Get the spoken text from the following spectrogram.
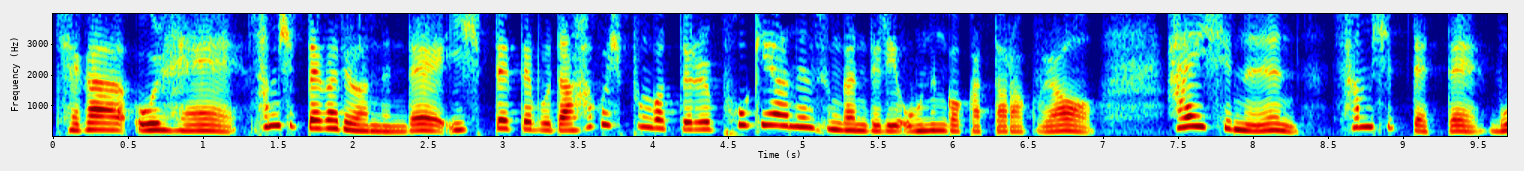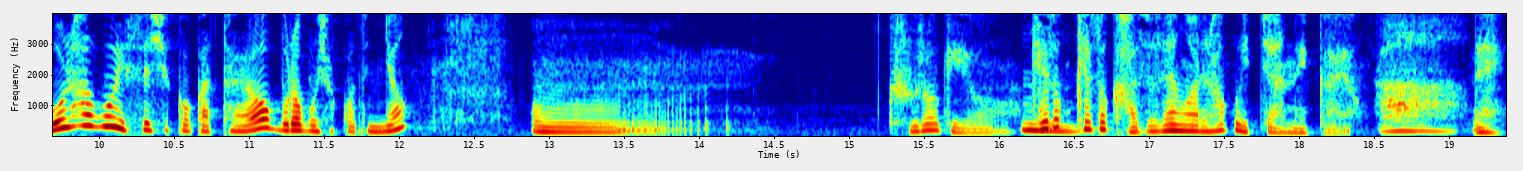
제가 올해 30대가 되었는데 20대 때보다 하고 싶은 것들을 포기하는 순간들이 오는 것 같더라고요. 하이 씨는 30대 때 뭘 하고 있으실 것 같아요? 물어보셨거든요. 음, 그러게요. 음. 계속해서 가수 생활을 하고 있지 않을까요? 아, 네.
